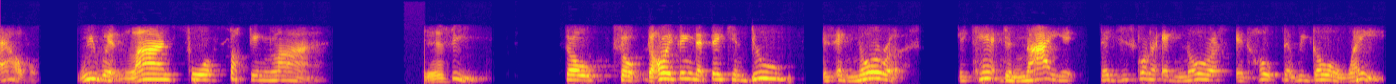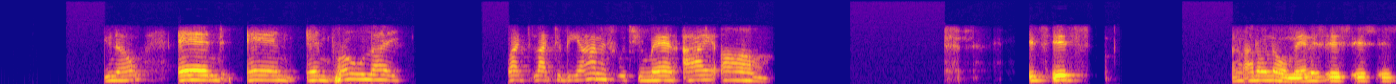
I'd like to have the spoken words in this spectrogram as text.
album. We went line for fucking line. Yeah. See. So so the only thing that they can do is ignore us. They can't deny it. They're just gonna ignore us and hope that we go away. You know? And and and bro, like like like to be honest with you, man, I um it's it's I don't know, man. It's it's it's, it's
